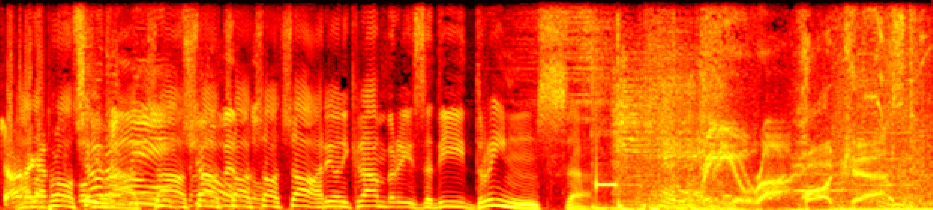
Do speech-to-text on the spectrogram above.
Ciao, Alla ragazzi. prossima. Ciao, Ciao, ciao, ciao, ciao, ciao, ciao. Arrivano i Cranberries di Dreams. Radio Rock Podcast.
